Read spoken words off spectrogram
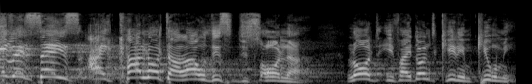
David says, I cannot allow this dishonor. Lord, if I don't kill him, kill me.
